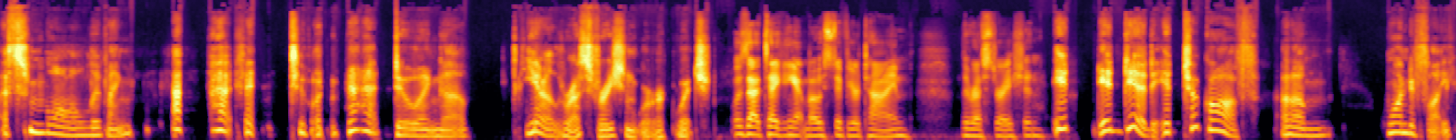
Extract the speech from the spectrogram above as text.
a small living doing that. doing uh you know the restoration work which Was that taking up most of your time, the restoration? it it did it took off um wonderfully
